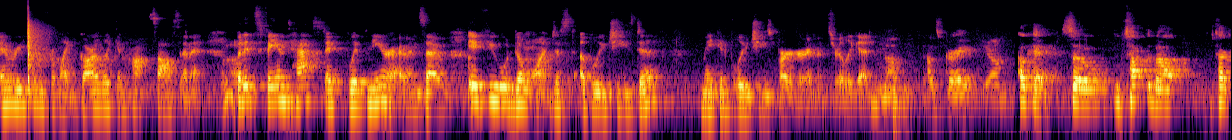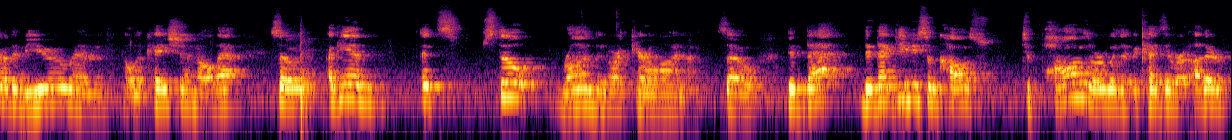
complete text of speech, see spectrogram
everything from like garlic and hot sauce in it, Wow. but it's fantastic with Nero. And so if you don't want just a blue cheese dip, make it a blue cheeseburger, and it's really good. Sounds great. Yum. Okay, so you talked about you talked about the view and the location and all that. So again, it's still Ronda, North Carolina. So did that did that give you some cause to pause, or was it because there were other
